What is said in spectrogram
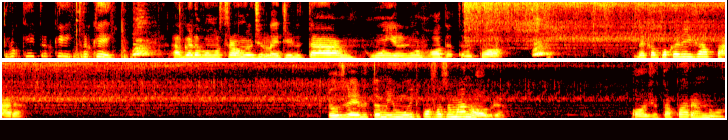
Troquei, troquei, troquei. Agora eu vou mostrar o meu de LED. Ele tá ruim, ele não roda tanto, ó. Daqui a pouco ele já para. Eu usei ele também muito pra fazer manobra. Ó, já tá parando,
